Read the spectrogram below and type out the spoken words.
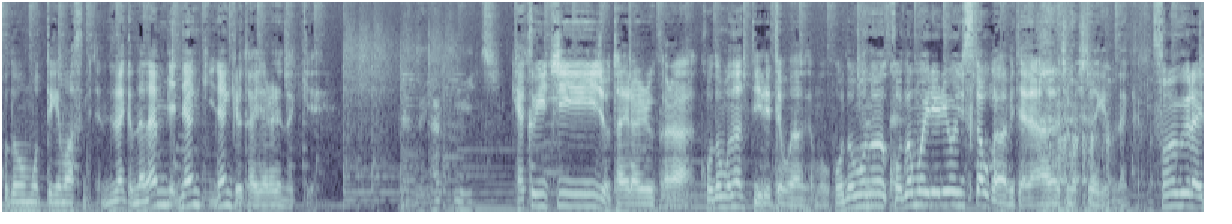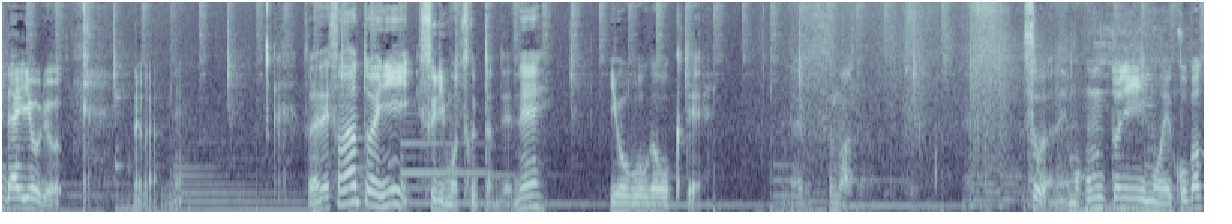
子供持ってきますみたいな。でなんか何何キ何キロ耐えられるんだっけ？えっと101 101以上耐えられるから子供なんて入れてもなんかもう子供の子供入れるように使おうかなみたいな話もしたけど なんかそのぐらい大容量。だからね。それでその後にスリムを作ったんだよね。要望が多くて。だいぶスマートなそうだね。もう本当にもうエコバッ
